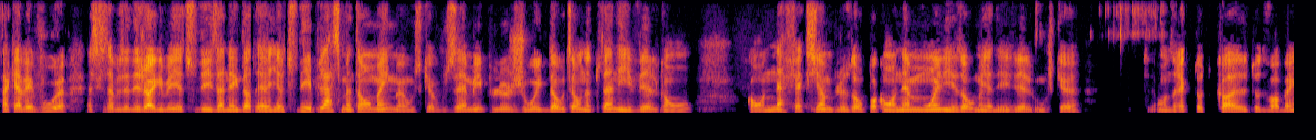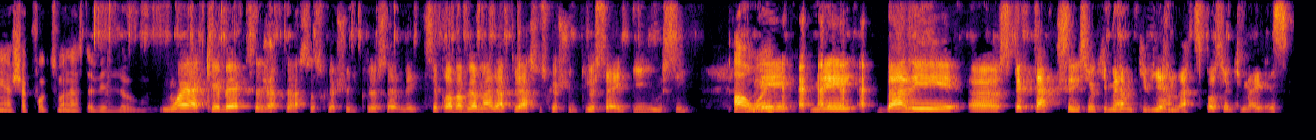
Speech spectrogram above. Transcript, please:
fait qu'avez-vous, est-ce que ça vous est déjà arrivé? Y a-t-il des anecdotes? Y a-t-il des places, mettons, même, où ce que vous aimez plus jouer que d'autres? on a tout le temps des villes qu'on qu'on affectionne plus d'autres, pas qu'on aime moins les autres, mais il y a des villes où que, on dirait que tout colle, tout va bien à chaque fois que tu vas dans cette ville-là. Moi, à Québec, c'est la place où je suis le plus aimé. C'est probablement la place où je suis le plus haï aussi. Ah oui? Mais, dans les euh, spectacles, c'est ceux qui m'aiment qui viennent, hein. c'est pas ceux qui m'haïssent.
